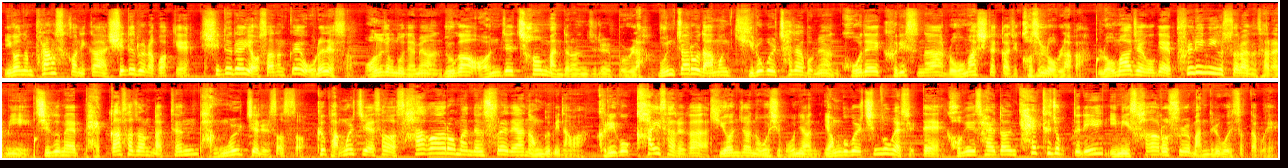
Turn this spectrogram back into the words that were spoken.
이거는 프랑스 거니까 시드르라고 할게. 시드르의 역사는 꽤 오래됐어. 어느 정도냐면 누가 언제 처음 만들었는지를 몰라. 문자로 남은 기록을 찾아보면 고대 그리스나 로마 시대까지 거슬러 올라가. 로마 제국의 플리니우스 라는 사람이 지금의 백과사전 같은 박물지를 썼어. 그 박물지에서 사과로 만든 술에 대한 언급이 나와. 그리고 카이사르가 기원전 55년 영국을 침공했을 때 거기 살던 켈트족들이 이미 사과로 술을 만들고 있었다고 해.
